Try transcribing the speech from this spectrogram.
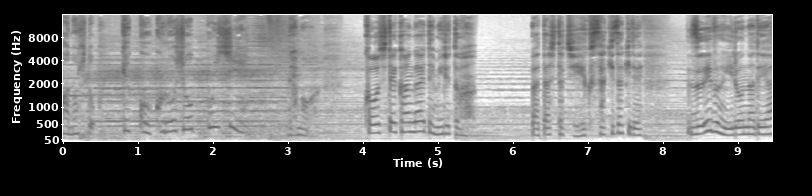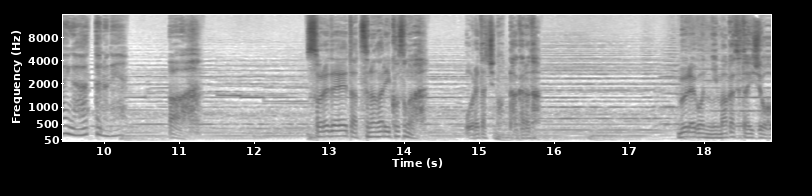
あの人結構苦労症っぽいし。でもこうして考えてみると私たち行く先々で随分いろんな出会いがあったのね。ああ。それで得たつながりこそが俺たちの宝だ。ブレゴンに任せた以上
